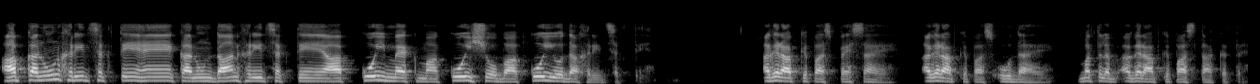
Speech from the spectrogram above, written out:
آپ قانون خرید سکتے ہیں قانون دان خرید سکتے ہیں، آپ کوئی محکمہ، کوئی شعبہ، کوئی عہدہ خرید سکتے ہیں۔ اگر آپ کے پاس پیسہ ہے، اگر آپ کے پاس عہدہ ہے مطلب اگر آپ کے پاس طاقت ہے۔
